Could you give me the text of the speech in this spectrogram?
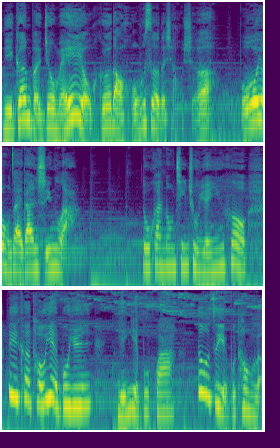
你根本就没有喝到红色的小蛇，不用再担心了。”杜汉弄清楚原因后，立刻头也不晕，眼也不花，肚子也不痛了。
